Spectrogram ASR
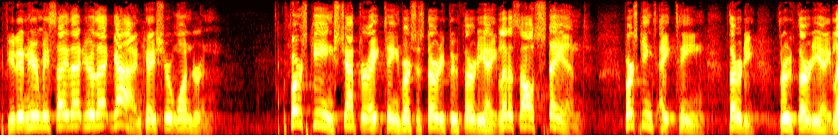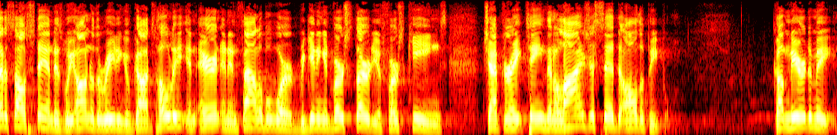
If you didn't hear me say that, you're that guy, in case you're wondering. 1 Kings chapter 18, verses 30 through 38. Let us all stand. 1 Kings 18, 30 through 38. Let us all stand as we honor the reading of God's holy, inerrant, and infallible word, beginning in verse 30 of 1 Kings chapter 18. Then Elijah said to all the people, Come near to me.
